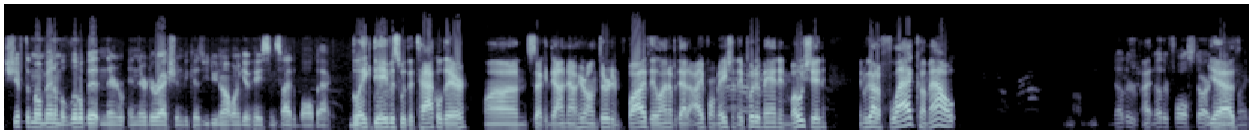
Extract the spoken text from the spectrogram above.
shift the momentum a little bit in their in their direction because you do not want to give Hastings High the ball back. Blake Davis with the tackle there on second down. Now here on third and five, they line up at that I formation. They put a man in motion, and we got a flag come out. Another another false start. Yeah, there,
